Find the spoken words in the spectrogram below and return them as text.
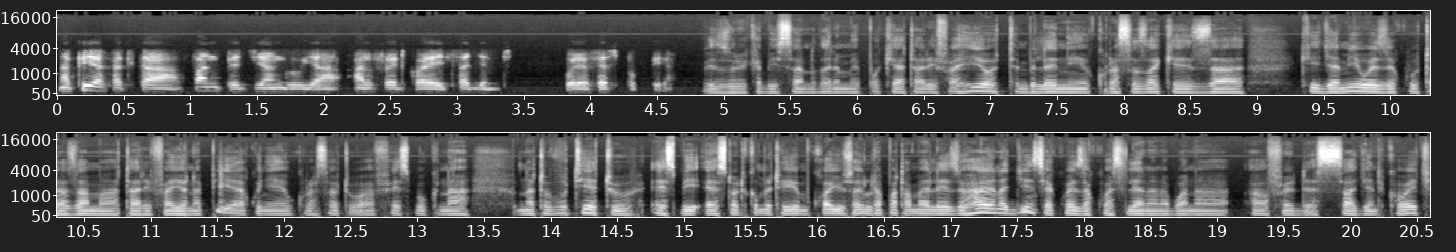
na pia katika fan page yangu ya Alfred Koech Sergeant kule Facebook pia. Vizuri kabisa, nadhani mmepokea taarifa hiyo. Tembeleni kurasa zake za kijamii uweze kutazama taarifa hiyo, na pia kwenye ukurasa wetu wa Facebook na, na tovuti yetu sbs.com.au mkwaju Swahili utapata maelezo hayo na jinsi ya kuweza kuwasiliana na Bwana Alfred Sergeant Koech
